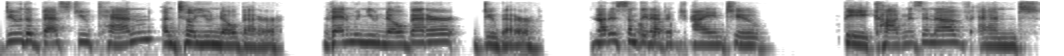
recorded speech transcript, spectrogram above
do the best you can until you know better. Then, when you know better, do better. That is something okay. I've been trying to be cognizant of and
